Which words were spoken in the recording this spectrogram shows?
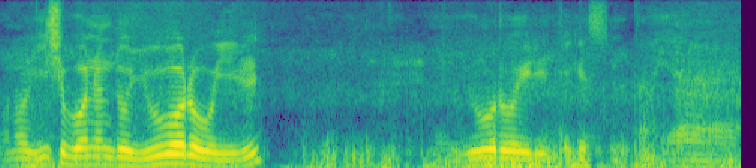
오늘 25년도 6월 5일. 6월 5일이 되겠습니다. 이야.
